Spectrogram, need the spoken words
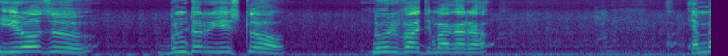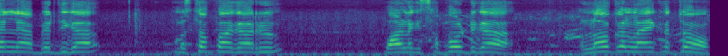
ఈరోజు గుంటూరు ఈస్ట్లో నూరి ఫాతిమా గారు ఎమ్మెల్యే అభ్యర్థిగా ముస్తఫా గారు వాళ్ళకి సపోర్ట్గా లోకల్ నాయకత్వం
